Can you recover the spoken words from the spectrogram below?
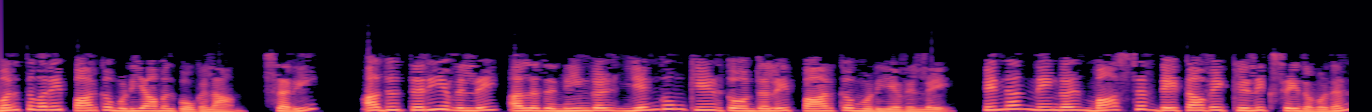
மருத்துவரை பார்க்க முடியாமல் போகலாம். சரி அது தெரியவில்லை அல்லது நீங்கள் எங்கும் கீழ்த்தோன்றலை பார்க்க முடியவில்லை. பின்னர் நீங்கள் மாஸ்டர் டேட்டாவை கிளிக் செய்தவுடன்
